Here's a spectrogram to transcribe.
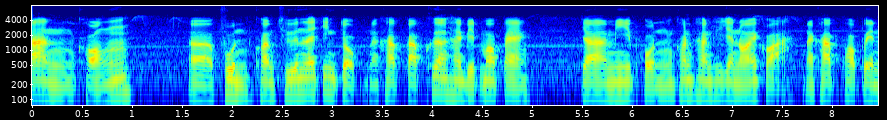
ด้านของฝุ่นความชื้นและจิ้งจกนะครับ กับเครื่องไฮบริดหม้อแปลง จะมีผลค่อนข้างที่จะน้อยกว่านะครับ เพราะเป็น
